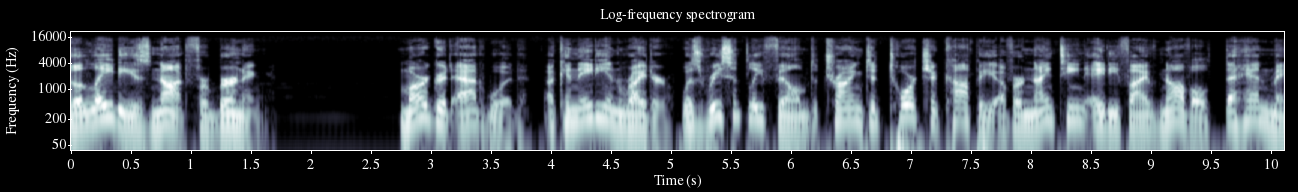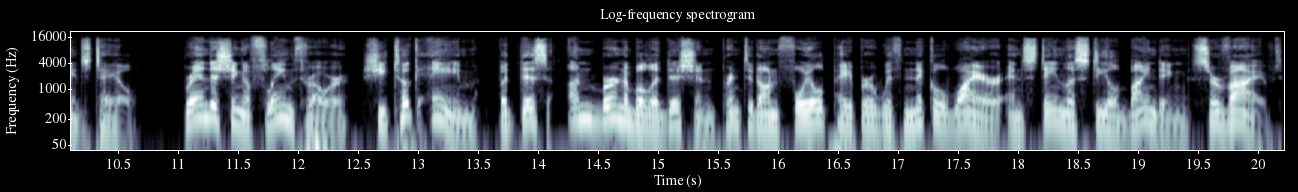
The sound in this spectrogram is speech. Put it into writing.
The Ladies Not for Burning. Margaret Atwood, a Canadian writer, was recently filmed trying to torch a copy of her 1985 novel, The Handmaid's Tale. Brandishing a flamethrower, she took aim, but this unburnable edition, printed on foil paper with nickel wire and stainless steel binding, survived.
